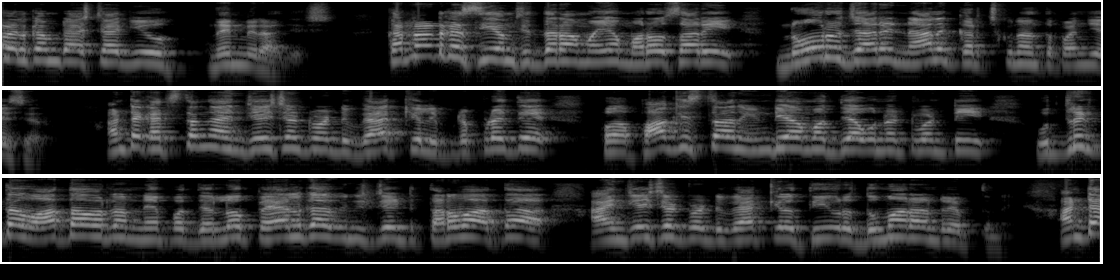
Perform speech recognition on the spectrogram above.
వెల్కమ్ డాష్ ట్యాగ్ యూ. నేను మీ రాజేష్. కర్ణాటక సీఎం సిద్ధరామయ్య మరోసారి నోరు జారి నాలుగు ఖర్చుకున్నంత పనిచేశారు అంటే ఖచ్చితంగా ఆయన చేసినటువంటి వ్యాఖ్యలు ఇప్పుడు ఎప్పుడైతే పాకిస్తాన్ ఇండియా మధ్య ఉన్నటువంటి ఉద్రిక్త వాతావరణం నేపథ్యంలో పేల్గా ఇన్సిడెంట్ తర్వాత ఆయన చేసినటువంటి వ్యాఖ్యలు తీవ్ర దుమారాన్ని రేపుతున్నాయి. అంటే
